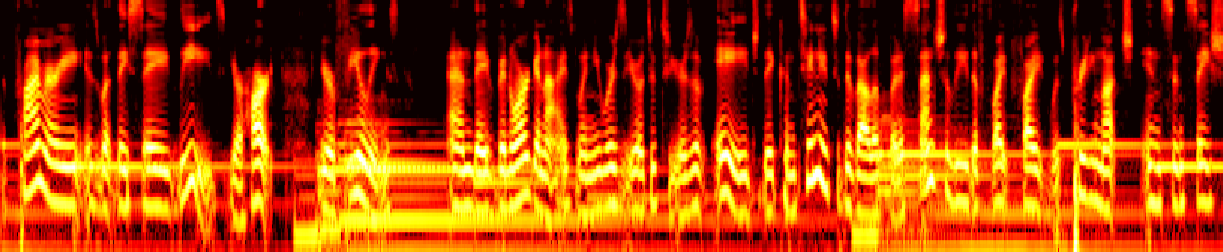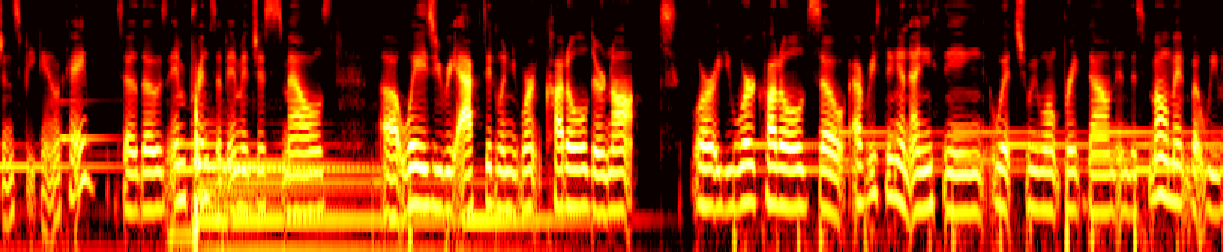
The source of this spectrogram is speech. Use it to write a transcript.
The primary is what they say leads your heart, your feelings, and they've been organized when you were zero to two years of age. They continue to develop, but essentially the flight fight was pretty much in sensation speaking, okay? So those imprints of images, smells, uh, ways you reacted when you weren't cuddled or not or you were cuddled. So, everything and anything, which we won't break down in this moment, but we've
